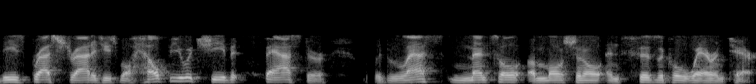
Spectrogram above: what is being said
these breath strategies will help you achieve it faster with less mental, emotional, and physical wear and tear.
